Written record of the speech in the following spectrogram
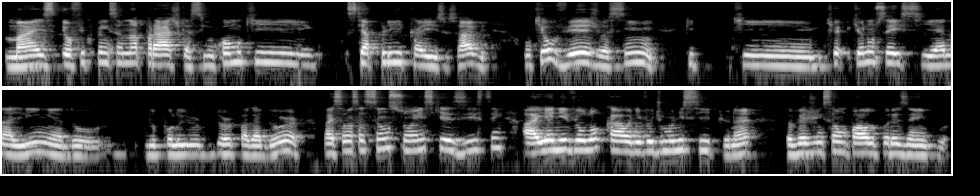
mas eu fico pensando na prática, assim, como que se aplica isso, sabe? O que eu vejo, assim, que, que, que eu não sei se é na linha do, do poluidor pagador, mas são essas sanções que existem aí a nível local, a nível de município, né? Eu vejo em São Paulo, por exemplo,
